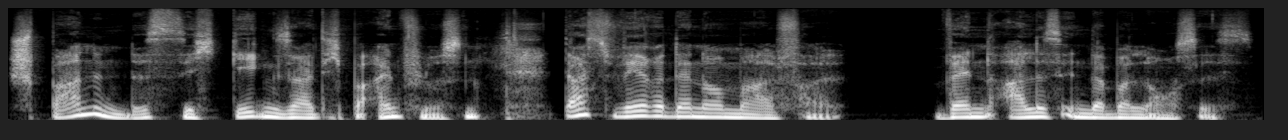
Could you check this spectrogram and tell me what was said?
spannendes sich gegenseitig beeinflussen. Das wäre der Normalfall, wenn alles in der Balance ist.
